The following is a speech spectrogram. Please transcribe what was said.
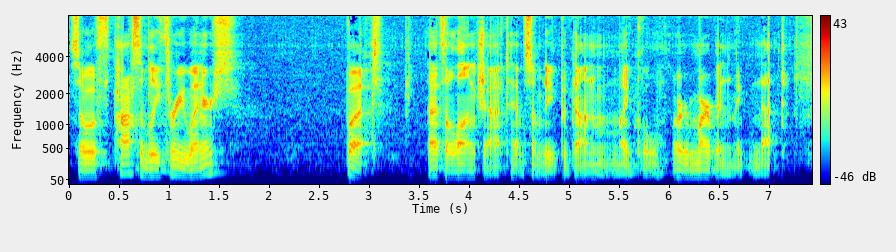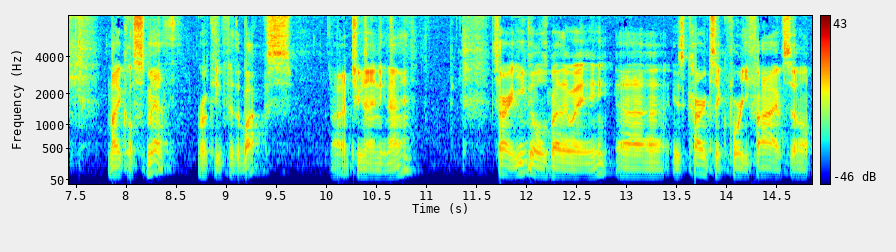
So if possibly three winners, but that's a long shot to have somebody put down Michael or Marvin McNutt. Michael Smith, rookie for the Bucks, uh, two ninety nine. Sorry, Eagles, by the way, uh, is cardsick forty five. So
